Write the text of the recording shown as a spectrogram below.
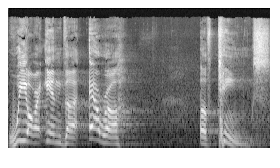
We are in the era of kings.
